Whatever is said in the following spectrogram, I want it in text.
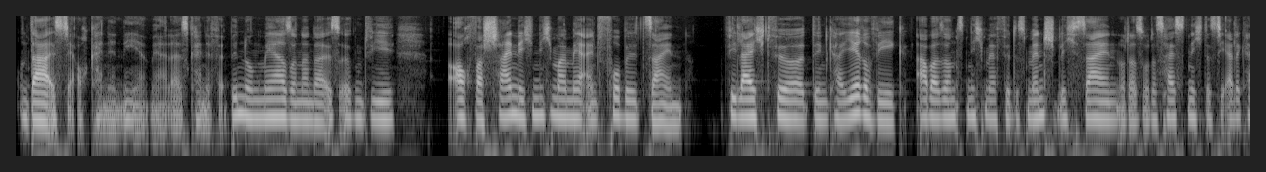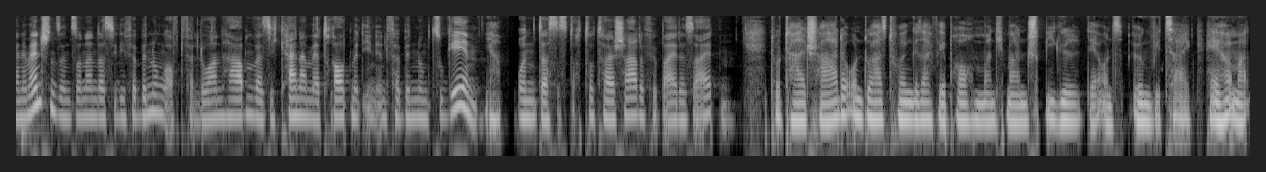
Und da ist ja auch keine Nähe mehr, da ist keine Verbindung mehr, sondern da ist irgendwie auch wahrscheinlich nicht mal mehr ein Vorbild sein, vielleicht für den Karriereweg, aber sonst nicht mehr für das Menschlichsein oder so. Das heißt nicht, dass die alle keine Menschen sind, sondern dass sie die Verbindung oft verloren haben, weil sich keiner mehr traut, mit ihnen in Verbindung zu gehen. Ja. Und das ist doch total schade für beide Seiten. Total schade. Und du hast vorhin gesagt, wir brauchen manchmal einen Spiegel, der uns irgendwie zeigt, hey, hör mal,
